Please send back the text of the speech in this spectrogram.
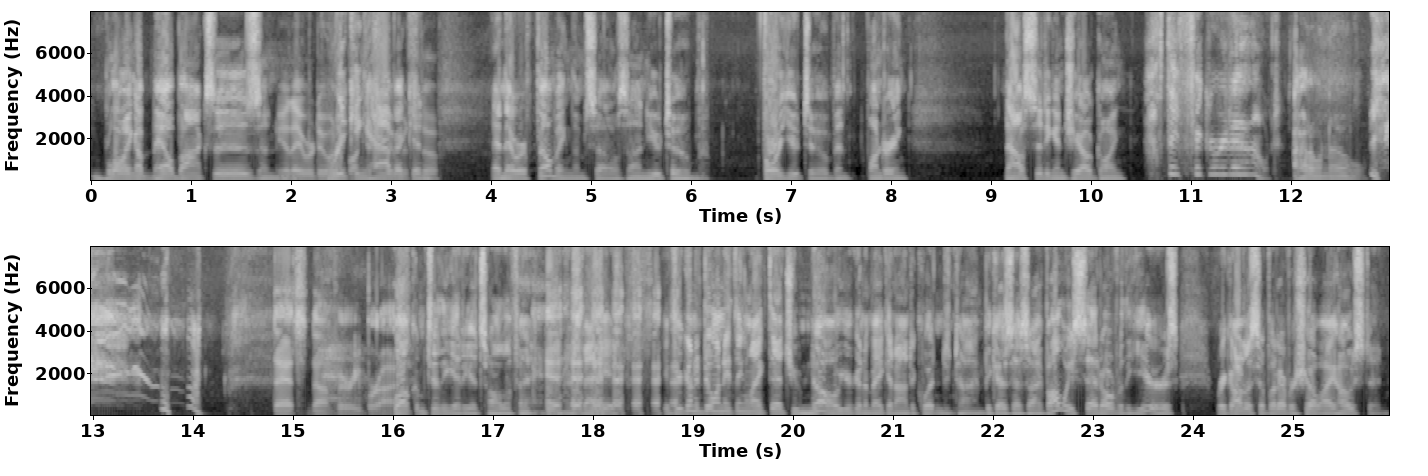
blowing up mailboxes and Yeah, they were doing wreaking havoc and stuff. and they were filming themselves on YouTube for YouTube and wondering now sitting in jail going, how'd they figure it out? I don't know. That's not very bright. Welcome to the Idiots Hall of Fame. If, any, if you're going to do anything like that, you know you're going to make it onto quitting time. Because as I've always said over the years, regardless of whatever show I hosted,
